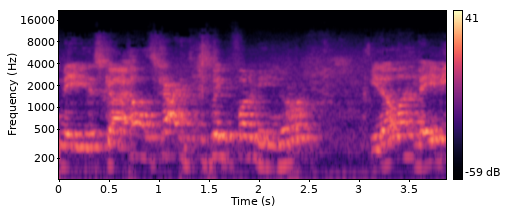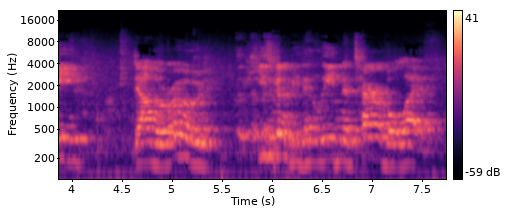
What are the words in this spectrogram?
Maybe this guy, oh, this guy he's making fun of me. You know what? You know what? Maybe down the road, he's going to be leading a terrible life.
